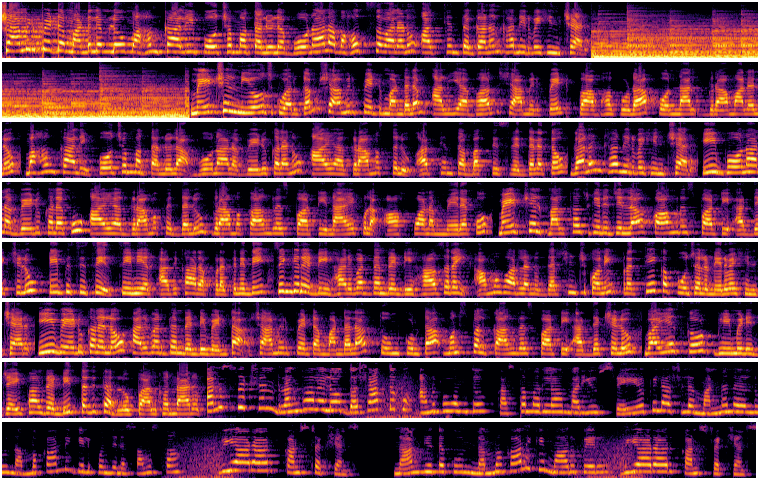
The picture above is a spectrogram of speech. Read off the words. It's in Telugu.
షామిర్పేట మండలంలో మహంకాళి పోచమ్మ తల్లుల బోనాల మహోత్సవాలను అత్యంత ఘనంగా నిర్వహించారు. మేడ్చల్ నియోజకవర్గం షామీర్పేట్ మండలం అలియాబాద్ షామీర్పేట్ బాబాగూడ పొన్నాల్ గ్రామాలలో మహంకాళి పోచమ్మ తల్లుల బోనాల వేడుకలను ఆయా గ్రామస్తులు అత్యంత భక్తి శ్రద్ధలతో ఘనంగా నిర్వహించారు. ఈ బోనాల వేడుకలకు ఆయా గ్రామ పెద్దలు గ్రామ కాంగ్రెస్ పార్టీ నాయకుల ఆహ్వానం మేరకు మేడ్చల్ మల్కాజ్గిరి జిల్లా కాంగ్రెస్ పార్టీ అధ్యక్షులు టీపీసీసీ సీనియర్ అధికార ప్రతినిధి సింగిరెడ్డి హరివర్ధన్ రెడ్డి హాజరై అమ్మవార్లను దర్శించుకొని ప్రత్యేక పూజలు నిర్వహించారు. ఈ వేడుకలలో హరివర్ధన్ రెడ్డి వెంట షామీర్పేట మండల తుమ్కుంట మున్సిపల్ కాంగ్రెస్ పార్టీ అధ్యక్షులు వైఎస్ గౌడ్ భీమిడి జైపాల్ రెడ్డి తదితరులు పాల్గొన్నారు. కన్స్ట్రక్షన్ రంగాలలో దశాబ్దపు అనుభవంతో కస్టమర్ల మరియు శ్రేయోభిలాషుల మన్ననలను నమ్మకాన్ని గెలుపొందిన సంస్థ విఆర్ఆర్ కన్స్ట్రక్షన్స్. నాణ్యతకు నమ్మకానికి మారుపేరు VRR constructions.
